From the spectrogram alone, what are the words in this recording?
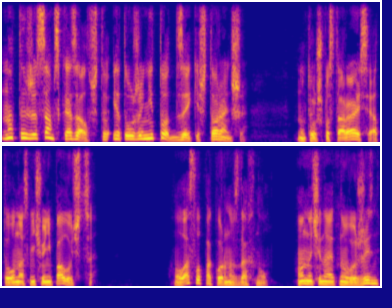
«Но ты же сам сказал, что это уже не тот Дзеки, что раньше». «Ну ты уж постарайся, а то у нас ничего не получится». Ласло покорно вздохнул. Он начинает новую жизнь,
